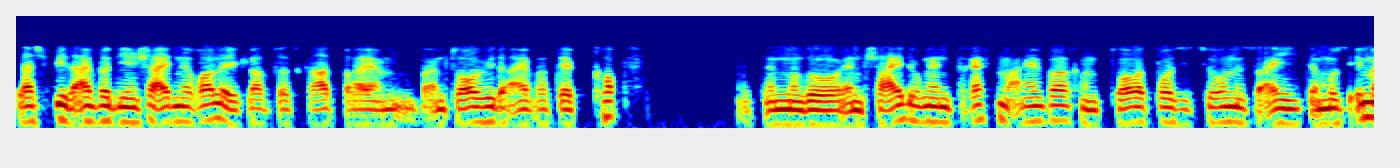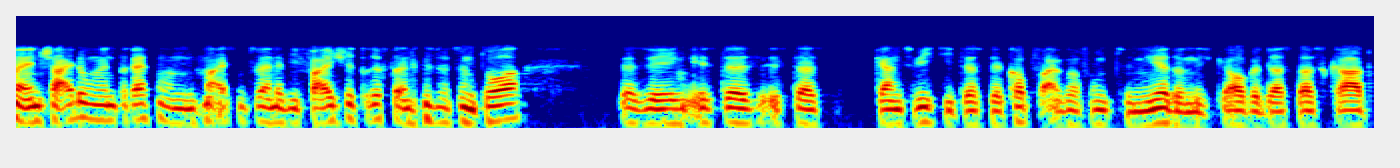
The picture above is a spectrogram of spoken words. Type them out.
das spielt einfach die entscheidende Rolle. Ich glaube, dass gerade beim, beim Torhüter einfach der Kopf, wenn man so Entscheidungen treffen einfach, und Torwartposition ist eigentlich, der muss immer Entscheidungen treffen und meistens, wenn er die falsche trifft, dann ist es ein Tor. Deswegen ist das, ist das ganz wichtig, dass der Kopf einfach funktioniert und ich glaube, dass das gerade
